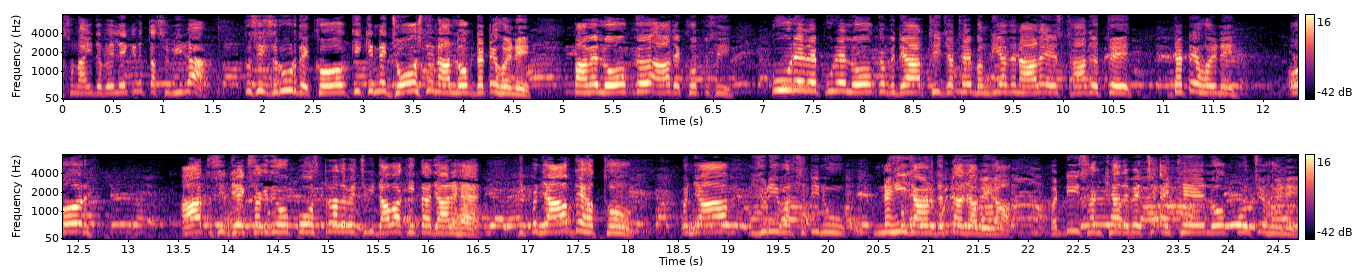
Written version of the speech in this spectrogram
ਸੁਣਾਈ ਦੇਵੇ, ਲੇਕਿਨ ਤਸਵੀਰਾਂ ਤੁਸੀਂ ਜ਼ਰੂਰ ਦੇਖੋ ਕਿ ਕਿੰਨੇ ਜੋਸ਼ ਦੇ ਨਾਲ ਲੋਕ ਡਟੇ ਹੋਏ ਨੇ। ਭਾਵੇਂ ਲੋਕ ਆ ਦੇਖੋ ਤੁਸੀਂ, ਪੂਰੇ ਦੇ ਪੂਰੇ ਲੋਕ ਵਿਦਿਆਰਥੀ ਜਥੇਬੰਦੀਆਂ ਦੇ ਨਾਲ ਇਸ ਥਾਂ ਦੇ ਉੱਤੇ ਡਟੇ ਹੋਏ ਨੇ। ਔਰ ਆ ਤੁਸੀਂ ਦੇਖ ਸਕਦੇ ਹੋ, ਪੋਸਟਰਾਂ ਦੇ ਵਿੱਚ ਵੀ ਦਾਵਾ ਕੀਤਾ ਜਾ ਰਿਹਾ ਹੈ ਕਿ ਪੰਜਾਬ ਦੇ ਹੱਥੋਂ ਪੰਜਾਬ ਯੂਨੀਵਰਸਿਟੀ ਨੂੰ ਨਹੀਂ ਜਾਣ ਦਿੱਤਾ ਜਾਵੇਗਾ। ਵੱਡੀ ਸੰਖਿਆ ਦੇ ਵਿੱਚ ਇੱਥੇ ਲੋਕ ਪਹੁੰਚੇ ਹੋਏ ਨੇ।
